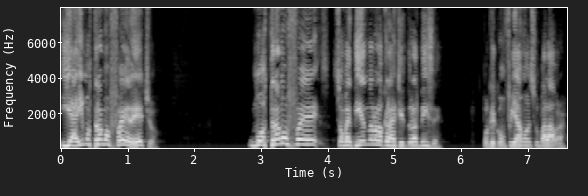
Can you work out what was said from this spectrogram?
Y ahí mostramos fe, de hecho. Mostramos fe sometiéndonos a lo que las escrituras dicen, porque confiamos en su palabra,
